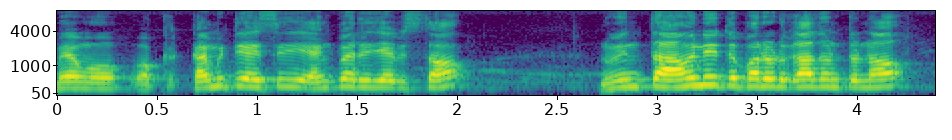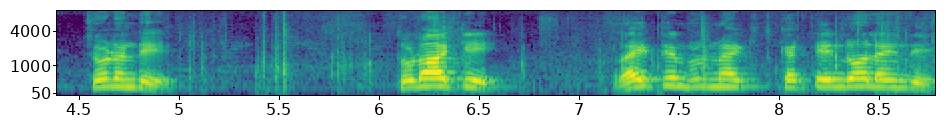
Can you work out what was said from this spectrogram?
మేము ఒక కమిటీ వేసి ఎంక్వైరీ చేపిస్తాం. నువ్వు ఇంత అవినీతి పరుడు కాదంటున్నావు. చూడండి. తుడాకి రైట్ ఇన్ఫర్మేషన్ కట్టి ఎన్ని రోజులు అయింది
